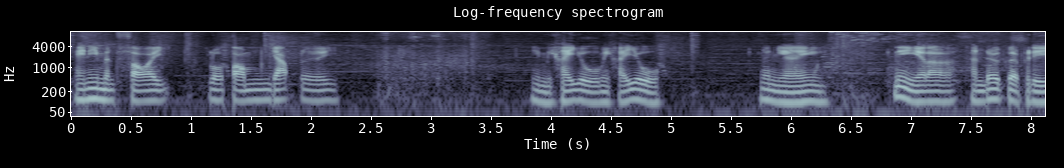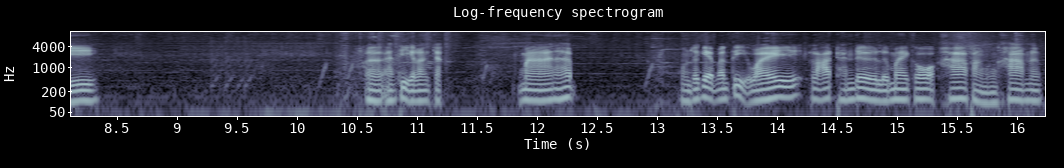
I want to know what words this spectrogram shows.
ไอ้นี่มันซอยโลตอมยับเลย นี่มีใครอยู่มีใครอยู่ นั่นไง นี่เราทันเดอร์เกิดพอดี เอออันติกำลังจะมานะครับ ผมจะเก็บอันติไว้ลาดทันเดอร์หรือไม่ก็ฆ่าฝั่งตรงข้ามนะครับ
